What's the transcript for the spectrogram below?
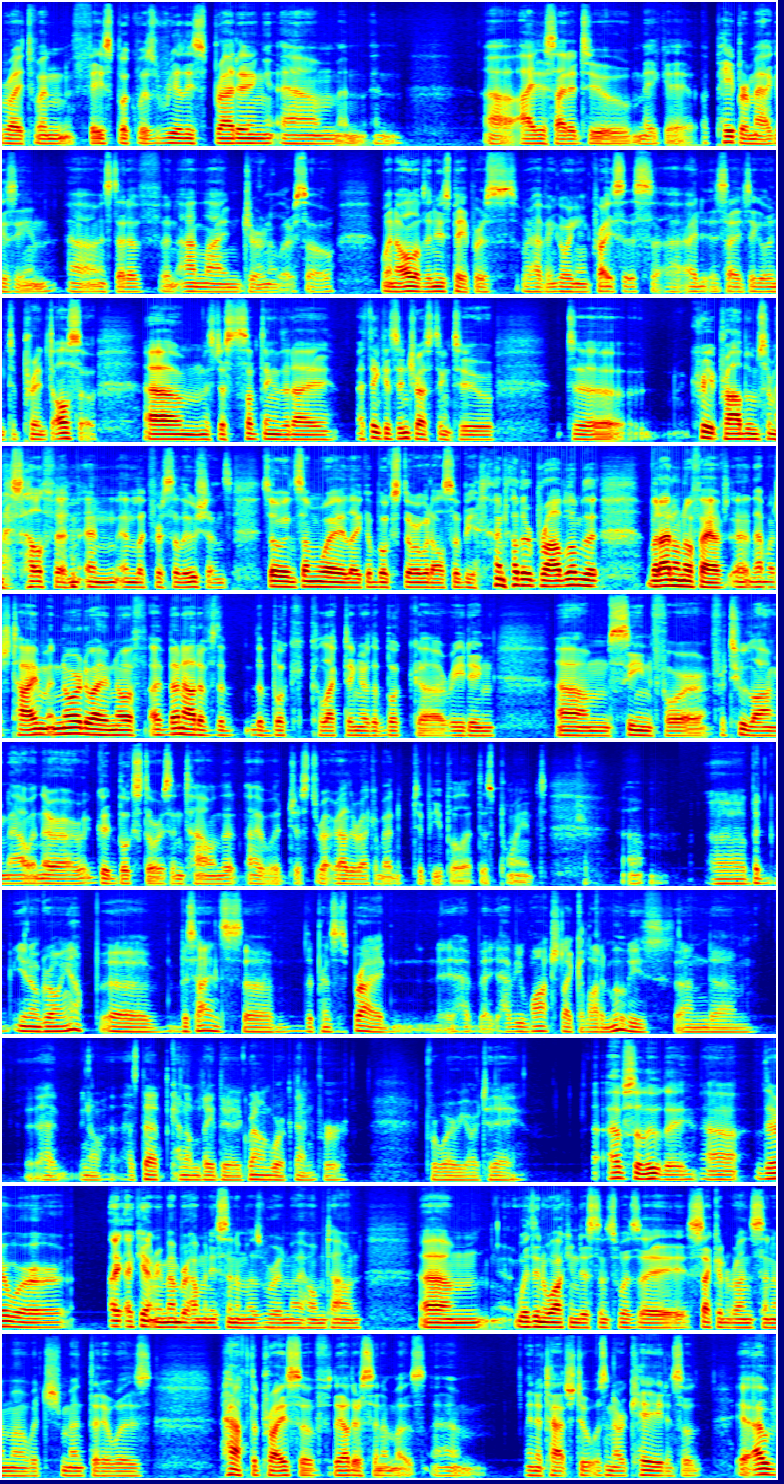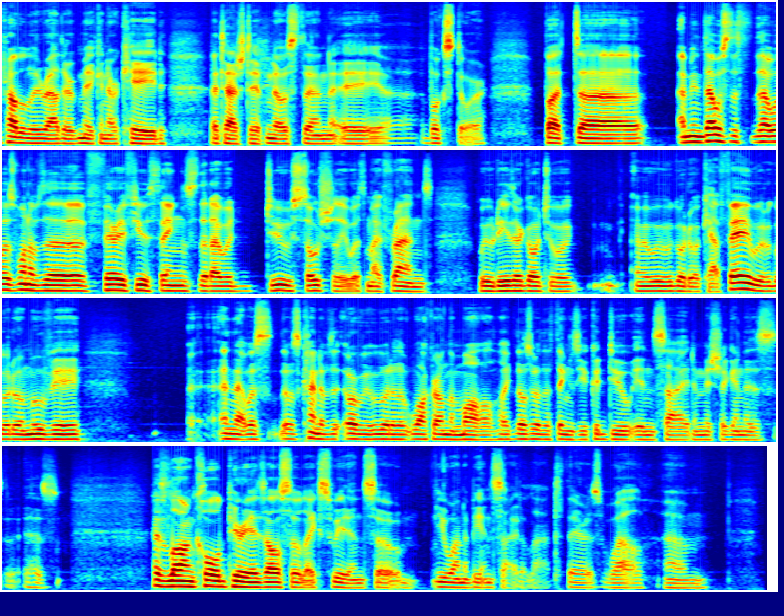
right when Facebook was really spreading, um, and and uh, I decided to make a, a paper magazine uh, instead of an online journal or so. When all of the newspapers were having going in crisis, uh, I decided to go into print also. Um, it's just something that I I think it's interesting to to create problems for myself and, and, and look for solutions. So in some way, like a bookstore would also be another problem that, but I don't know if I have uh, that much time, and nor do I know if I've been out of the the book collecting or the book uh, reading um, scene for for too long now, and there are good bookstores in town that I would just ra- rather recommend to people at this point. Sure. Um, uh, but you know, growing up, uh, besides uh, The Princess Bride, have have you watched like a lot of movies? And um, you know, has that kind of laid the groundwork then for for where we are today? Absolutely. Uh, there were I, I, can't remember how many cinemas were in my hometown. Um, within walking distance was a second run cinema, which meant that it was half the price of the other cinemas. Um, and attached to it was an arcade. And so yeah, I would probably rather make an arcade attached to Hypnos than a, uh, bookstore. But uh, I mean, that was the that was one of the very few things that I would do socially with my friends. We would either go to a, I mean, we would go to a cafe, we would go to a movie, and that was that was kind of, the, or we would go to the, walk around the mall. Like those were the things you could do inside. And Michigan is has has long cold periods also like Sweden, so you want to be inside a lot there as well. Um,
